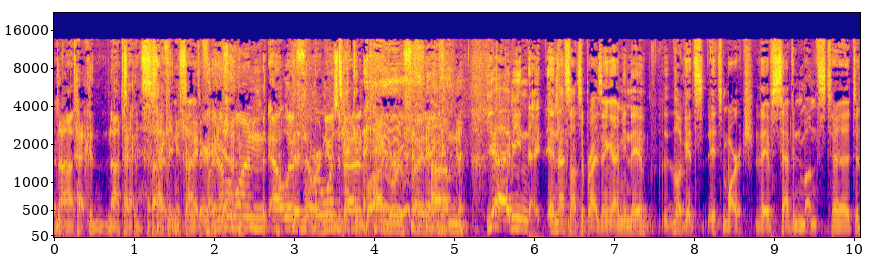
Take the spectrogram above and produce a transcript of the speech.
America. not Tech and not Tech Tech- Insider. Tech Insider. The number Yeah. one outlet The for number news one about Tekken kangaroo fighting. Um, yeah, I mean, and that's not surprising. I mean, they have look. It's it's March. They have seven months to to Mm-hmm.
